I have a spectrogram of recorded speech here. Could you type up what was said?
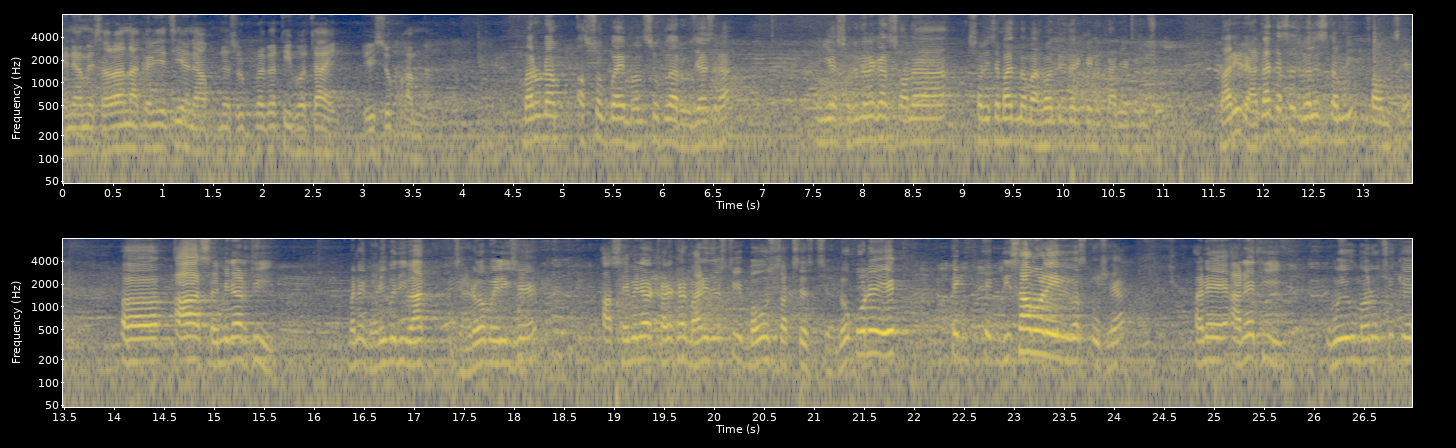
એને અમે સરાહના કરીએ છીએ અને આપને શુભ પ્રગતિ થાય એવી શુભકામના. મારું નામ અશોકભાઈ મનસુખલા રોજાસરા. અહીંયા સુરેન્દ્રનગર સોના, સોની સમાજમાં મહામંત્રી તરીકેનું કાર્ય કરું છું. મારી રાધાકૃષ્ણ જ્વેલર્સ નામની ફોર્મ છે. આ સેમિનારથી મને ઘણી બધી વાત જાણવા મળી છે. આ સેમિનાર ખરેખર મારી દૃષ્ટિએ બહુ જ સક્સેસ છે. લોકોને એક એક એક દિશા મળે એવી વસ્તુ છે. અને આનેથી હું એવું માનું છું કે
